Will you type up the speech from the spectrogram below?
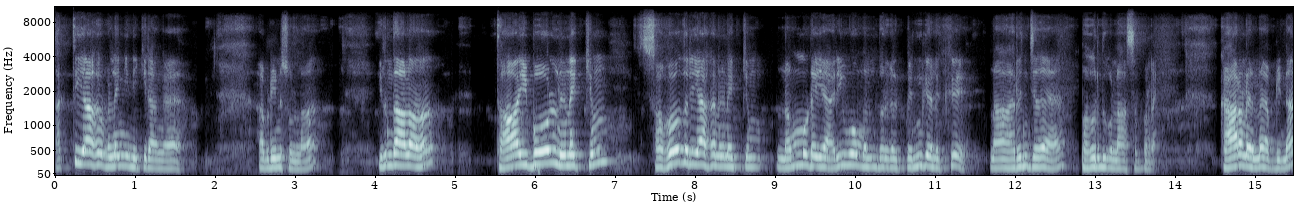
சக்தியாக விளங்கி நிற்கிறாங்க அப்படின்னு சொல்லலாம். இருந்தாலும் தாய் போல் நினைக்கும் சகோதரியாக நினைக்கும் நம்முடைய அறிவோம் அன்பர்கள் பெண்களுக்கு நான் அறிஞ்சதை பகிர்ந்து கொள்ள ஆசைப்பட்றேன். காரணம் என்ன அப்படின்னா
